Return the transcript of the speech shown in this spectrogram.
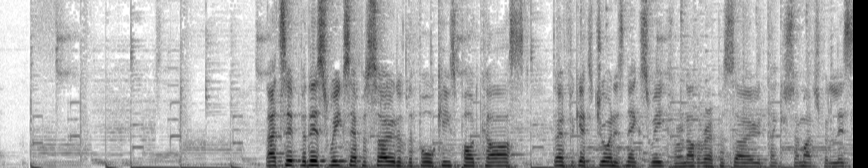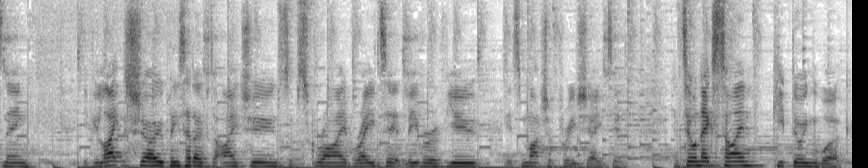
That's it for this week's episode of the Four Keys podcast. Don't forget to join us next week for another episode. Thank you so much for listening. If you like the show, please head over to iTunes, subscribe, rate it, leave a review. It's much appreciated. Until next time, keep doing the work.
